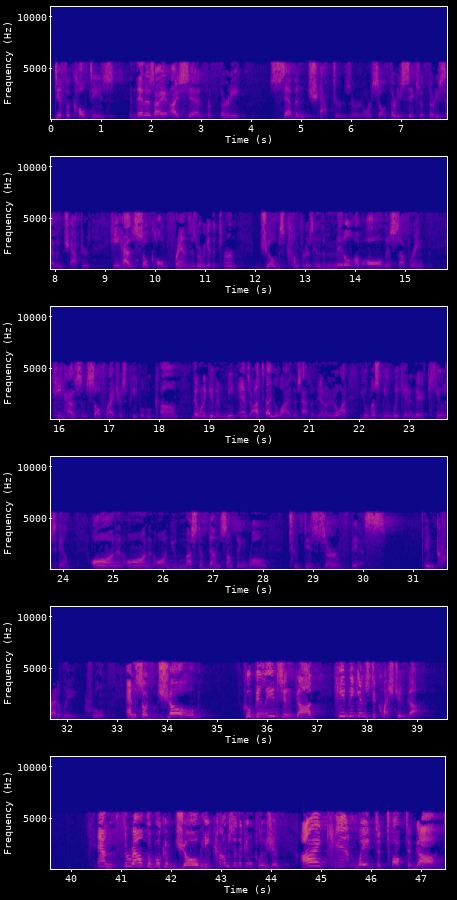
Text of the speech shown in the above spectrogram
difficulties, and then, as I, I said, for 37 chapters or, or so, 36 or 37 chapters, he has so called friends. Is where we get the term Job's comforters. In the middle of all this suffering, he has some self righteous people who come. They want to give him neat answers. I'll tell you why this happened. You know, you know why? You must be wicked. And they accuse him on and on and on. You must have done something wrong to deserve this. Incredibly cruel. And so, Job, who believes in God, he begins to question God. And throughout the book of Job, he comes to the conclusion I can't wait to talk to God.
